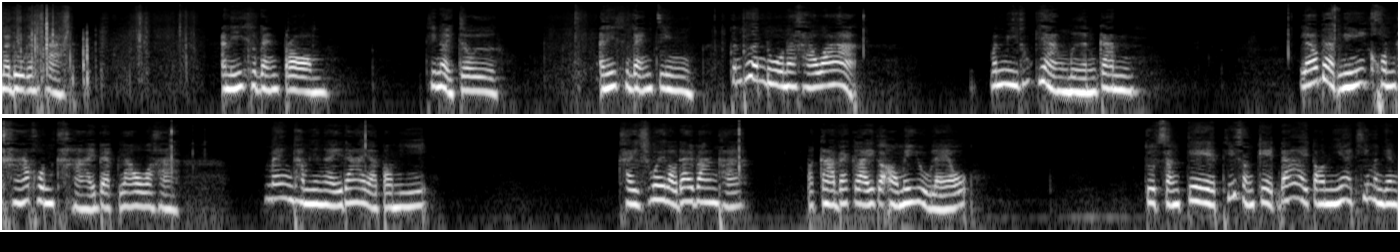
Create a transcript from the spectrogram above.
มาดูกันค่ะ อันนี้คือแบงค์ปลอม ที่หน่อยเจอ อันนี้คือแบงค์จริง เพื่อนๆดูนะคะว่า มันมีทุกอย่างเหมือนกัน แล้วแบบนี้คนค้าคนขายแบบเราอะค่ะ แม่งทำยังไงได้อะตอนนี้ ใครช่วยเราได้บ้างคะปากกาแบ็คไลท์ก็เอาไม่อยู่แล้ว จุดสังเกตที่สังเกตได้ตอนนี้ที่มันยัง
